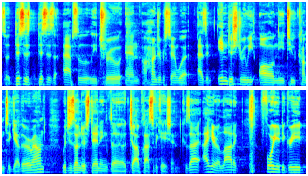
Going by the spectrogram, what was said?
So this is this is absolutely true and 100% what as an industry we all need to come together around, which is understanding the job classification. Because I, I hear a lot of four-year degree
